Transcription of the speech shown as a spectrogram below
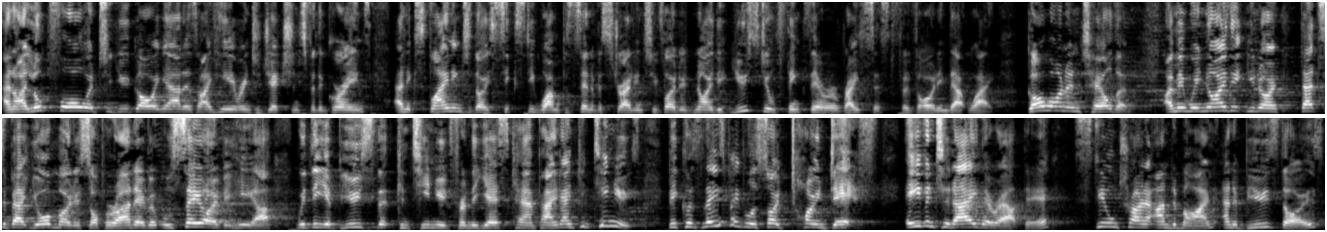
And I look forward to you going out, as I hear interjections for the Greens, and explaining to those 61 per cent of Australians who voted no that you still think they're a racist for voting that way. Go on and tell them. I mean, we know that you know that's about your modus operandi, but we'll see over here with the abuse that continued from the Yes campaign and continues because these people are so tone deaf. Even today, they're out there still trying to undermine and abuse those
